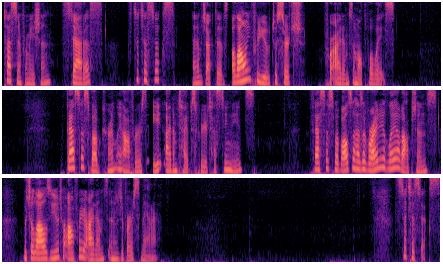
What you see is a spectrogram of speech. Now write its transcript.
test information, status, statistics, and objectives, allowing for you to search for items in multiple ways. FastTest Web currently offers eight item types for your testing needs. FastTest Web also has a variety of layout options, which allows you to offer your items in a diverse manner. Statistics.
